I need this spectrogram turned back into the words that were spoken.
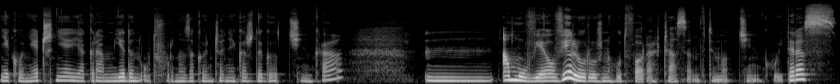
niekoniecznie. Ja gram jeden utwór na zakończenie każdego odcinka, mm, a mówię o wielu różnych utworach czasem w tym odcinku. I teraz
